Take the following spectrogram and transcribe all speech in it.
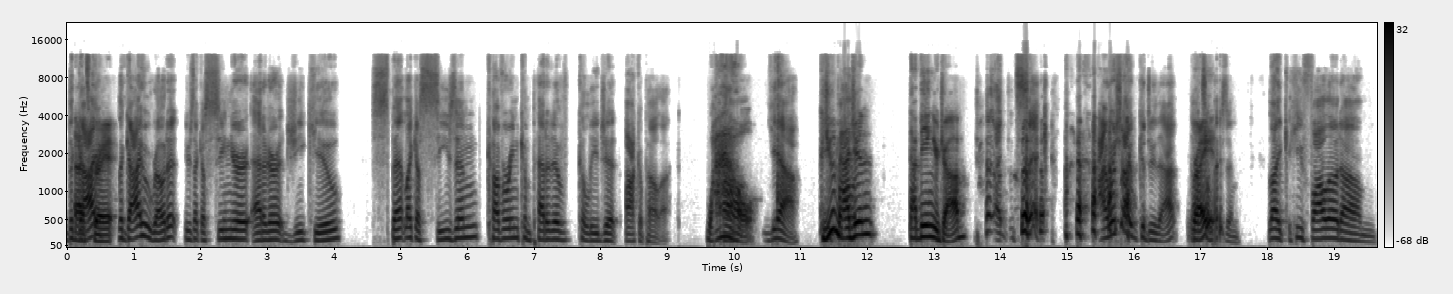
The That's guy, great. the guy who wrote it, he was like a senior editor at GQ, spent like a season covering competitive collegiate acapella. wow. Yeah, Could you imagine that being your job? sick. I wish I could do that. That's Right? amazing. Like he followed um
